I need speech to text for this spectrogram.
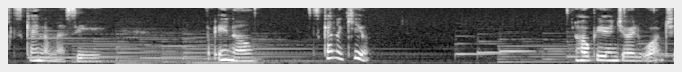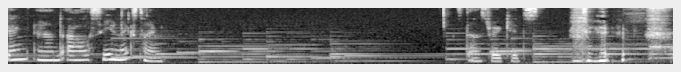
it's kind of messy, but you know, it's kind of cute. I hope you enjoyed watching and I'll see you next time. Stray Kids.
